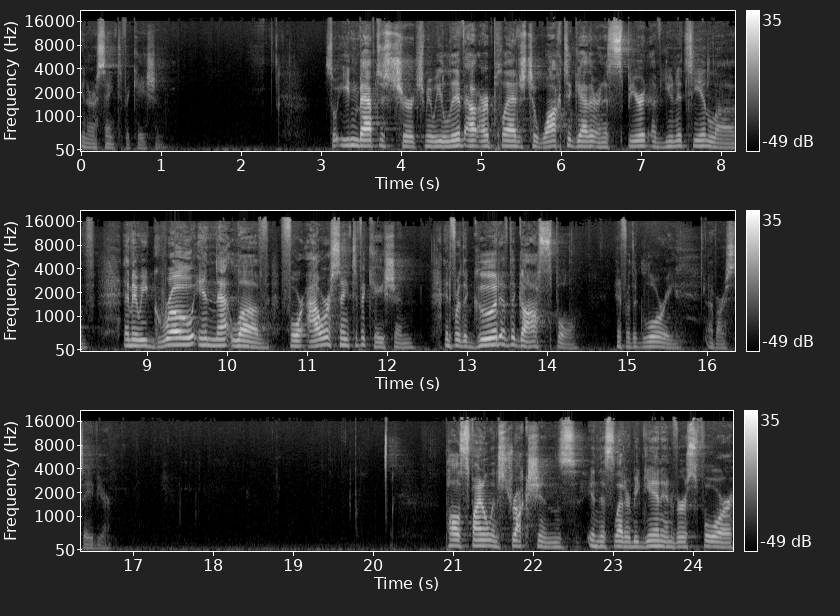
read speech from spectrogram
in our sanctification. So, Eden Baptist Church, may we live out our pledge to walk together in a spirit of unity and love. And may we grow in that love for our sanctification and for the good of the gospel and for the glory of our Savior. Paul's final instructions in this letter begin in verse 4,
